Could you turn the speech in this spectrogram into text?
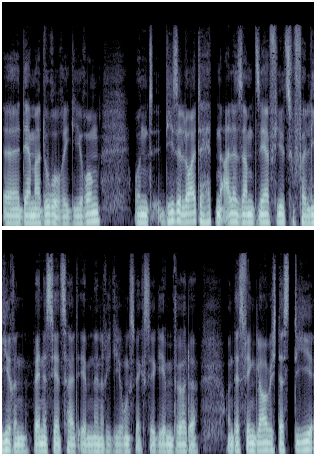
äh, der Maduro-Regierung. Und diese Leute hätten allesamt sehr viel zu verlieren, wenn es jetzt halt eben einen Regierungswechsel geben würde. Und deswegen glaube ich, dass die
